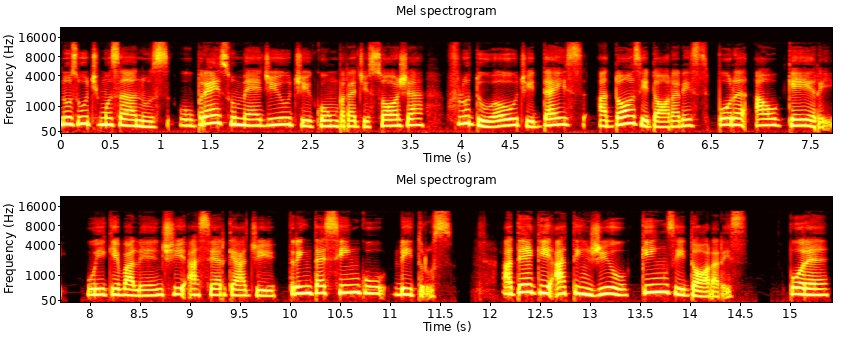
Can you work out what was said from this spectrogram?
nos últimos anos, o preço médio de compra de soja flutuou de 10 a 12 dólares por alqueire o equivalente a cerca de 35 litros, até que atingiu 15 dólares. Porém,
